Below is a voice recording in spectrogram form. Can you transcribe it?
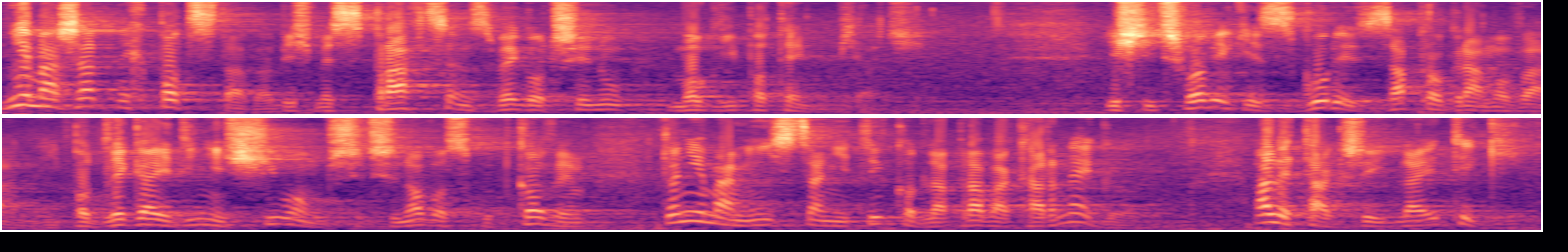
Nie ma żadnych podstaw, abyśmy sprawcę złego czynu mogli potępiać. Jeśli człowiek jest z góry zaprogramowany i podlega jedynie siłom przyczynowo-skutkowym, to nie ma miejsca nie tylko dla prawa karnego, ale także i dla etyki.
